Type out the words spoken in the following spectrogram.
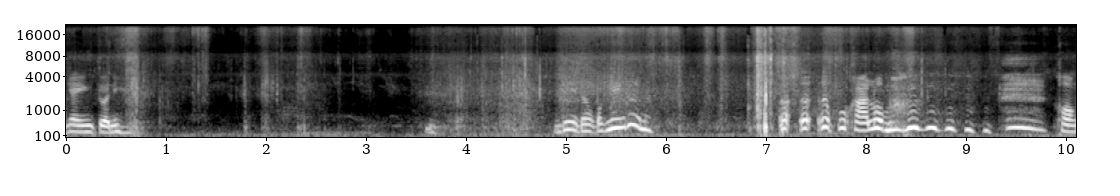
ใหญ่จริงตัวนี้เด็ดดอกบักใหญ่เลยนะเออเออเออผู้ขาลมของ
